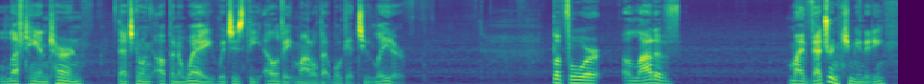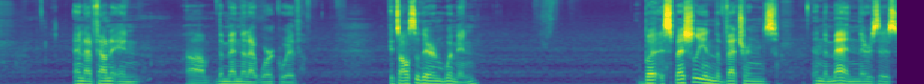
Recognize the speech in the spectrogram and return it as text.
left hand turn that's going up and away, which is the elevate model that we'll get to later. But for a lot of my veteran community, and I found it in um, the men that I work with, it's also there in women, but especially in the veterans and the men, there's this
